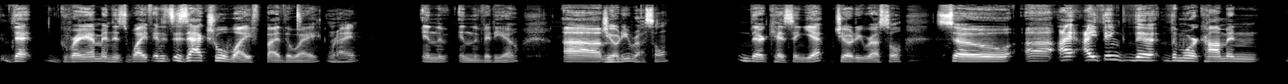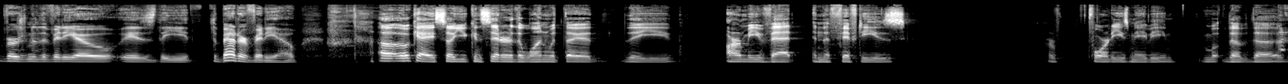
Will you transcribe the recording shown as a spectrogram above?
that Graham and his wife, and it's his actual wife, by the way, right. in the in the video. Um, Jody Russell. they're kissing. Yep, Jody Russell. So uh, I I think the the more common version of the video is the the better video. Oh, okay. So you consider the one with the the army vet in the fifties or forties, maybe the the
